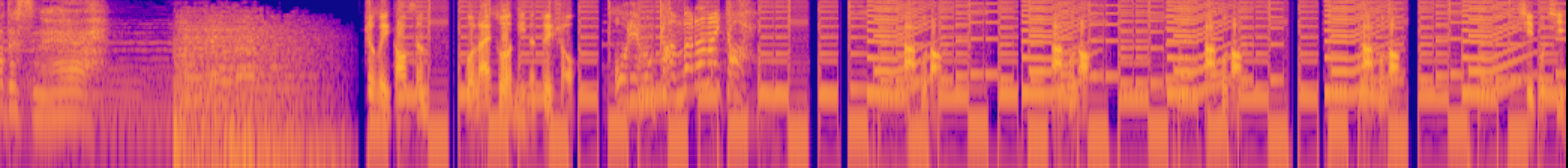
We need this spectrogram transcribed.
なんか静かですね。这位高僧，我来做你的对手。俺も頑張らないと。打不倒，打不倒，打不倒，打不倒，气不气？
